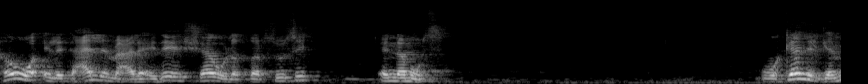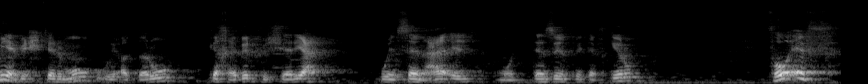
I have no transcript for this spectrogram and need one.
هو اللي اتعلم على إيديه شاول الطرسوسي الناموس. وكان الجميع بيحترموه ويقدروه كخبير في الشريعة وإنسان عاقل متزن في تفكيره. فوقف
